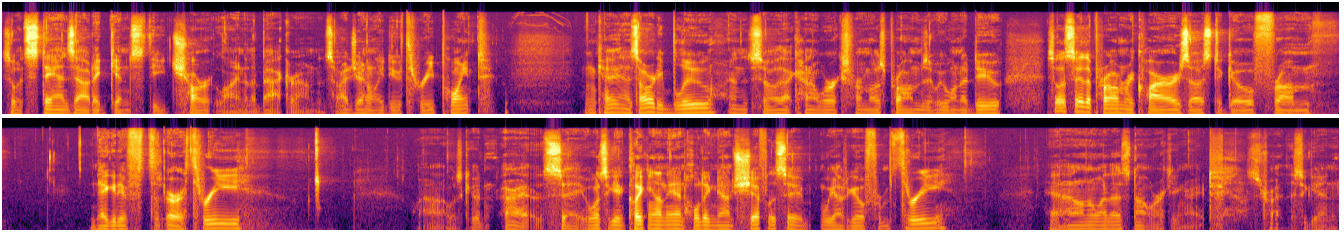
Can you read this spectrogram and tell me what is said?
so it stands out against the chart line in the background. And so I generally do three point. Okay, and it's already blue, and so that kind of works for most problems that we want to do. So let's say the problem requires us to go from negative th or 3 Wow, that was good. All right, let's say, once again, clicking on the end, holding down shift. Let's say we have to go from three. And I don't know why that's not working right. Let's try this again.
